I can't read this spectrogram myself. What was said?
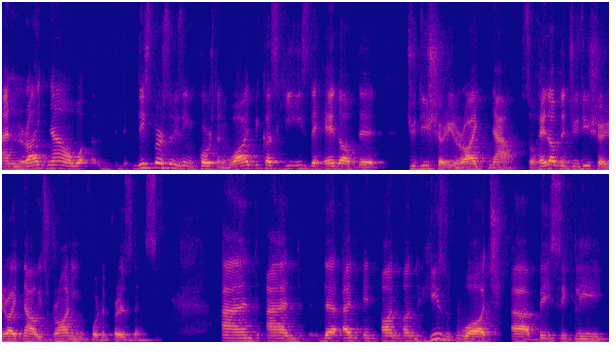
And right now, this person is important. Why? Because he is the head of the judiciary right now. So head of the judiciary right now is running for the presidency. And and the and in, on on his watch, uh, basically,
